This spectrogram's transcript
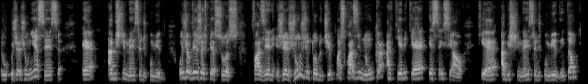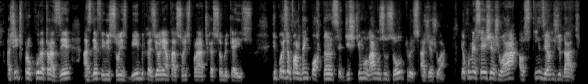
o jejum, em essência, é abstinência de comida. Hoje eu vejo as pessoas fazerem jejuns de todo tipo, mas quase nunca aquele que é essencial, que é abstinência de comida. Então, a gente procura trazer as definições bíblicas e orientações práticas sobre o que é isso. Depois eu falo da importância de estimularmos os outros a jejuar. Eu comecei a jejuar aos 15 anos de idade,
